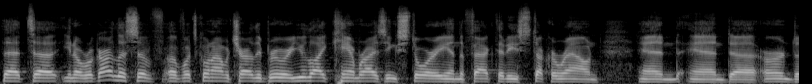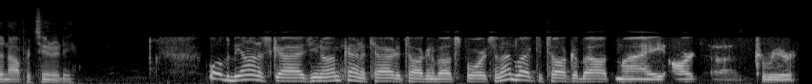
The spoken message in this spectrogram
that uh, you know, regardless of, of what's going on with Charlie Brewer, you like Cam Rising's story and the fact that he's stuck around and and uh, earned an opportunity. Well, to be honest, guys, you know, I'm kind of tired of talking about sports, and I'd like to talk about my art uh, career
